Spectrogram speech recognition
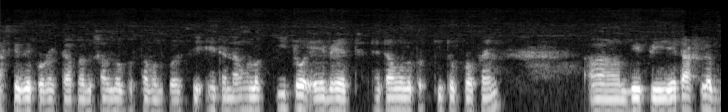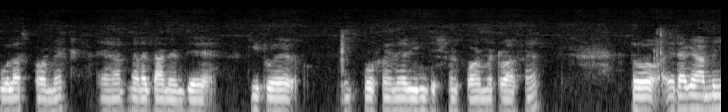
আজকে যে প্রোডাক্টটা আপনাদের সামনে উপস্থাপন করেছি, এটার নাম হলো কিটো এভেট এটা মূলত কিটো প্রোফেন বিপি এটা আসলে বোলাস ফরম্যাট আপনারা জানেন যে কিটো প্রোফেনের ইনজেকশন ফরম্যাটও আছে। তো এটাকে আমি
